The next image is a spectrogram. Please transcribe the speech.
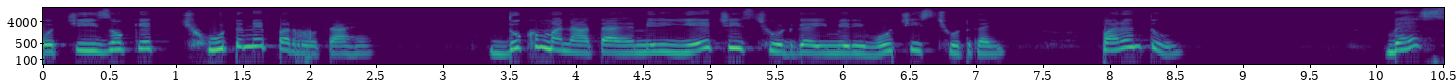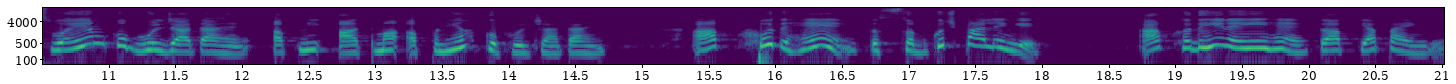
वो चीज़ों के छूटने पर रोता है। दुख मनाता है, मेरी ये चीज़ छूट गई, मेरी वो चीज़ छूट गई। परंतु वह स्वयं को भूल जाता है, अपनी आत्मा अपने आप को भूल जाता है। आप खुद हैं तो सब कुछ पालेंगे। आप खुद ही नहीं हैं तो आप क्या पाएँगे?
